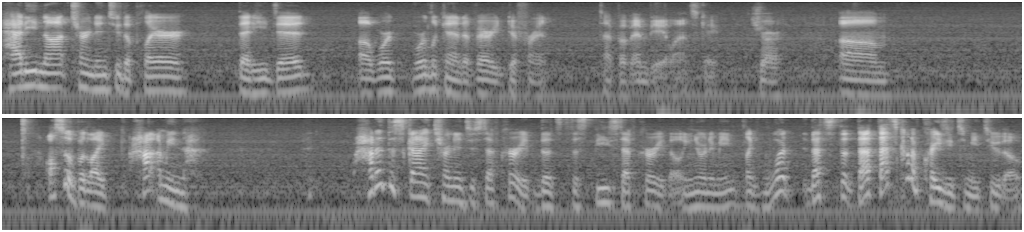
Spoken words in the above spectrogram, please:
had he not turned into the player that he did, uh, we're we're looking at a very different type of NBA landscape. Sure. Um, also, but like, how? I mean, how did this guy turn into Steph Curry? The the, the Steph Curry though, you know what I mean? Like, what? That's the that that's kind of crazy to me too, though.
